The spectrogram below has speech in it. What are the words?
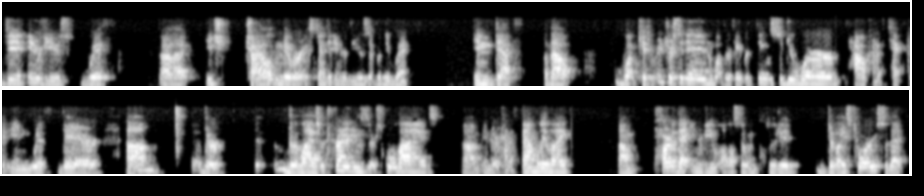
did interviews with uh, each child, and they were extended interviews that really went in depth about what kids were interested in, what their favorite things to do were, how kind of tech fit in with their um, their their lives with friends, their school lives, um, and their kind of family life. Um, part of that interview also included device tours, so that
